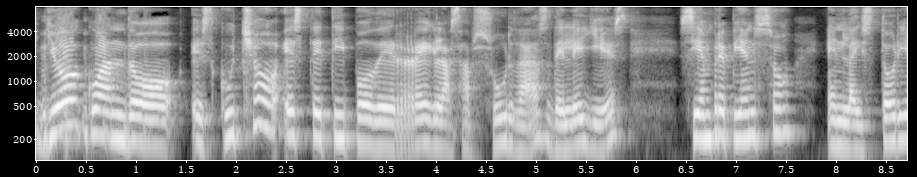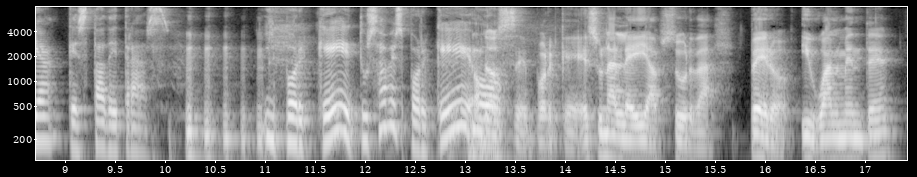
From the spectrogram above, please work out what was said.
Yo cuando escucho este tipo de reglas absurdas, de leyes, siempre pienso en la historia que está detrás. ¿Y por qué? ¿Tú sabes por qué? O- No sé por qué, es una ley absurda, pero igualmente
